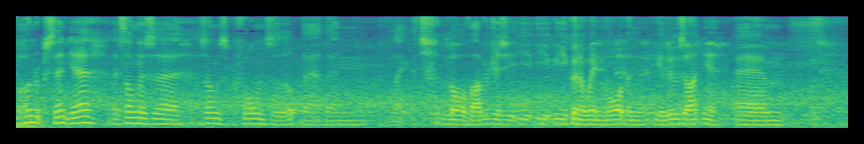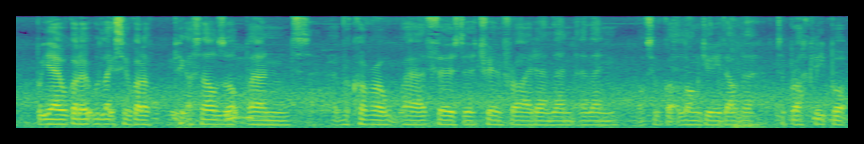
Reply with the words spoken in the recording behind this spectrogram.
100% yeah. As long as uh, as long as the performance is up there then like law of averages. You, you, you're going to win more than you lose aren't you? Um, but yeah we've got to like I say we've got to pick ourselves up and recover uh, Thursday train Friday and then and then obviously we've got a long journey down to, to Brackley but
